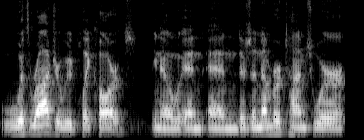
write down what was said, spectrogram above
with Roger, we would play cards. You know, and and there's a number of times where,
